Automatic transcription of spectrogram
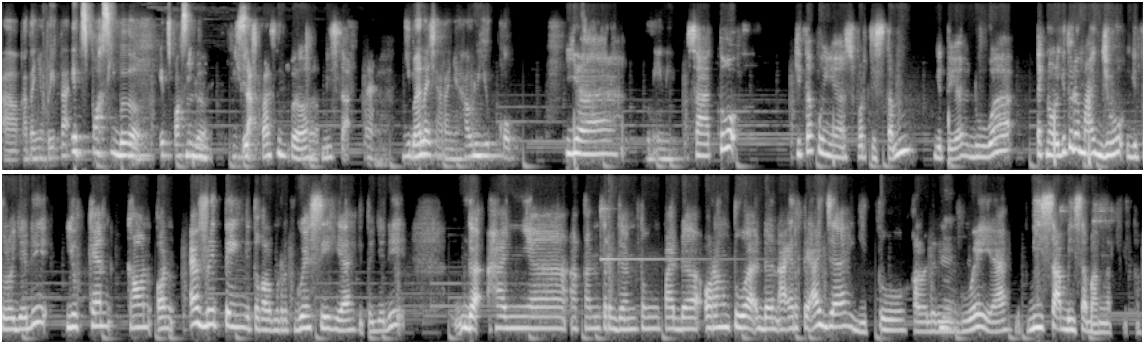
Uh, katanya Prita, it's possible, it's possible, hmm. bisa. It's possible, bisa. Nah, gimana caranya? How do you cope? Ya, ini satu kita punya support system gitu ya. Dua teknologi itu udah maju gitu loh. Jadi you can count on everything gitu kalau menurut gue sih ya gitu. Jadi nggak hanya akan tergantung pada orang tua dan ART aja gitu kalau dari hmm. gue ya bisa bisa banget gitu.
